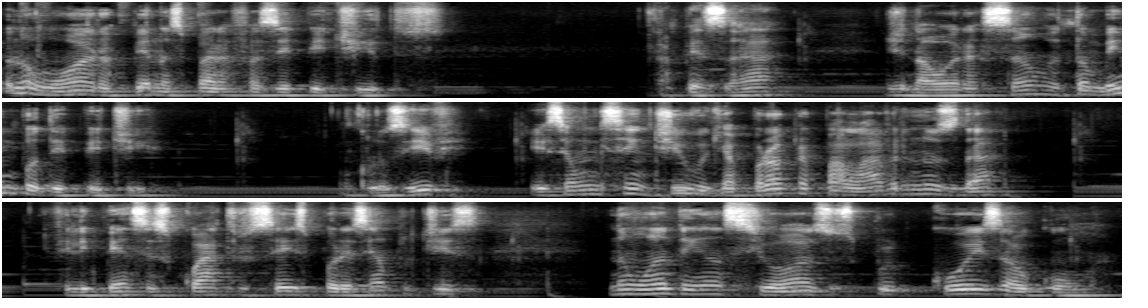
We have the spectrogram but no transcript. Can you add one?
Eu não oro apenas para fazer pedidos, apesar de na oração eu também poder pedir. Inclusive, esse é um incentivo que a própria palavra nos dá. Filipenses 4:6, por exemplo, diz: Não andem ansiosos por coisa alguma,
